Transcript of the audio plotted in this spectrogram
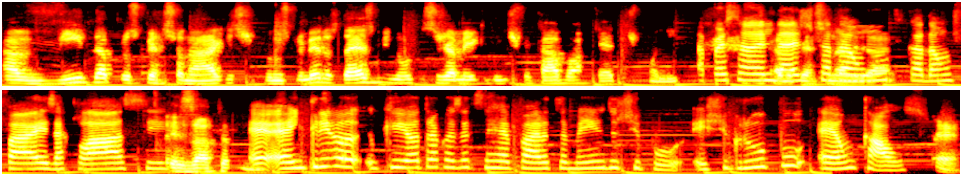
a vida pros personagens. Tipo, nos primeiros 10 minutos você já meio que identificava o arquétipo ali. A personalidade de cada um, que cada um faz, a classe. Exatamente. É, é incrível que outra coisa que você repara também é do tipo, este grupo é um caos. É.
